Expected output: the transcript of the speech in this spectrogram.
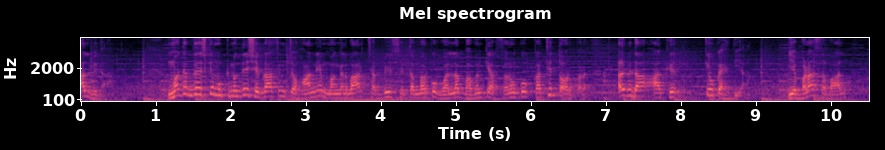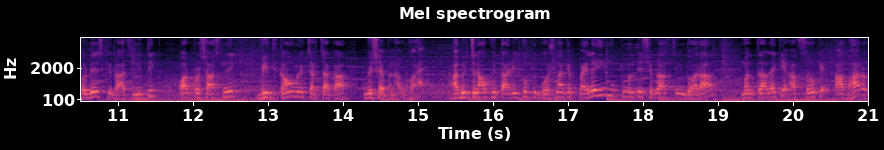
अलविदा। मध्य प्रदेश के मुख्यमंत्री शिवराज सिंह चौहान ने मंगलवार 26 सितंबर को वल्लभ भवन के अफसरों को कथित तौर पर अलविदा आखिर क्यों कह दिया? ये बड़ा सवाल प्रदेश की राजनीतिक और प्रशासनिक विधिकाओं में चर्चा का विषय बना हुआ है। अभी चुनाव की तारीखों की घोषणा के पहले ही मुख्यमंत्री शिवराज सिंह द्वारा मंत्रालय के अफसरों के आभार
